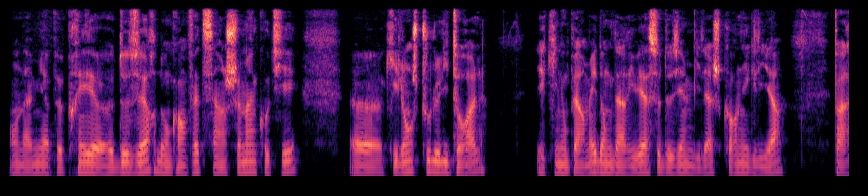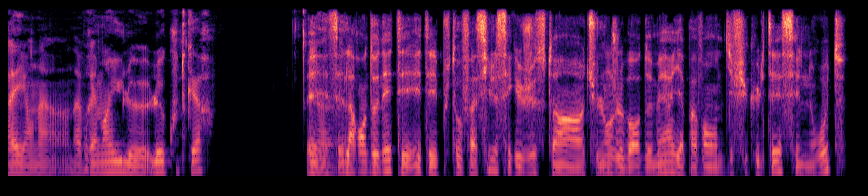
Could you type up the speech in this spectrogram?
On a mis à peu près deux heures. Donc en fait, c'est un chemin côtier qui longe tout le littoral et qui nous permet donc d'arriver à ce deuxième village, Corniglia. Pareil, on a, on a vraiment eu le, le coup de cœur. Et la randonnée était, plutôt facile, c'est que juste un, tu longes le bord de mer, il n'y a pas vraiment de difficulté, c'est une route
